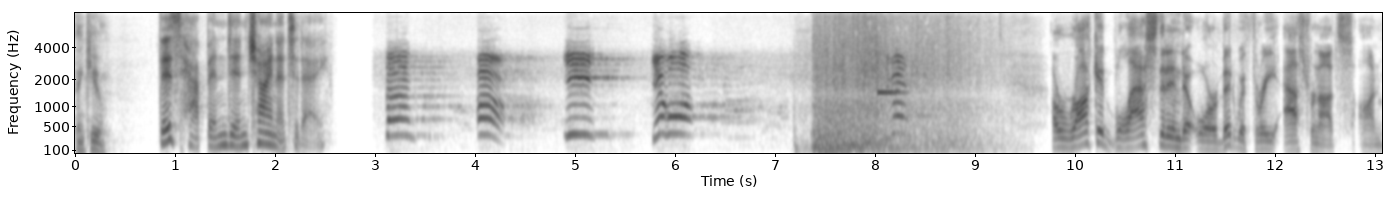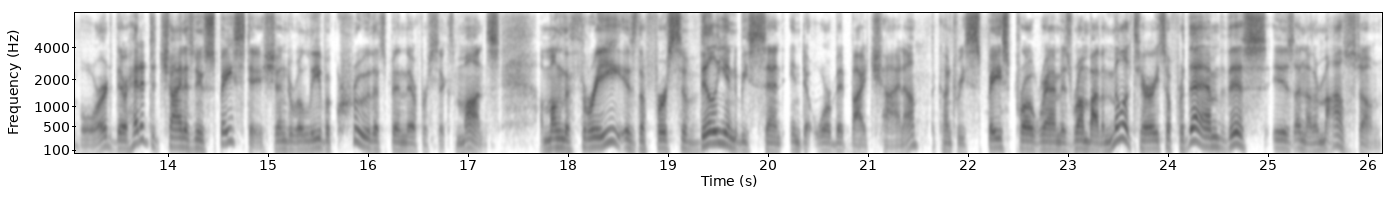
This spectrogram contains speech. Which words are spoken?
Thank you. This happened in China today. Three, two, one,！A rocket blasted into orbit with three astronauts on board. They're headed to China's new space station to relieve a crew that's been there for six months. Among the three is the first civilian to be sent into orbit by China. The country's space program is run by the military, so for them, this is another milestone.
